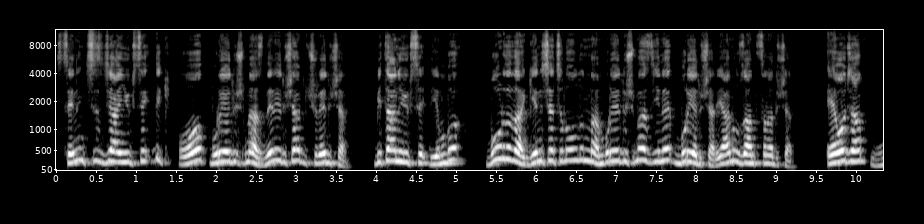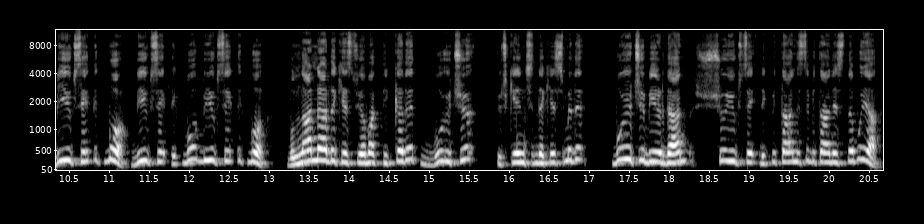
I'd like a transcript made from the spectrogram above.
senin çizeceğin yükseklik hop buraya düşmez. Nereye düşer? Şuraya düşer. Bir tane yüksekliğim bu. Burada da geniş açılı olduğundan buraya düşmez yine buraya düşer. Yani uzantısına düşer. E hocam bir yükseklik bu. Bir yükseklik bu. Bir yükseklik bu. Bunlar nerede kesiyor? Bak dikkat et. Bu üçü üçgenin içinde kesmedi. Bu üçü birden şu yükseklik bir tanesi bir tanesi de bu ya.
